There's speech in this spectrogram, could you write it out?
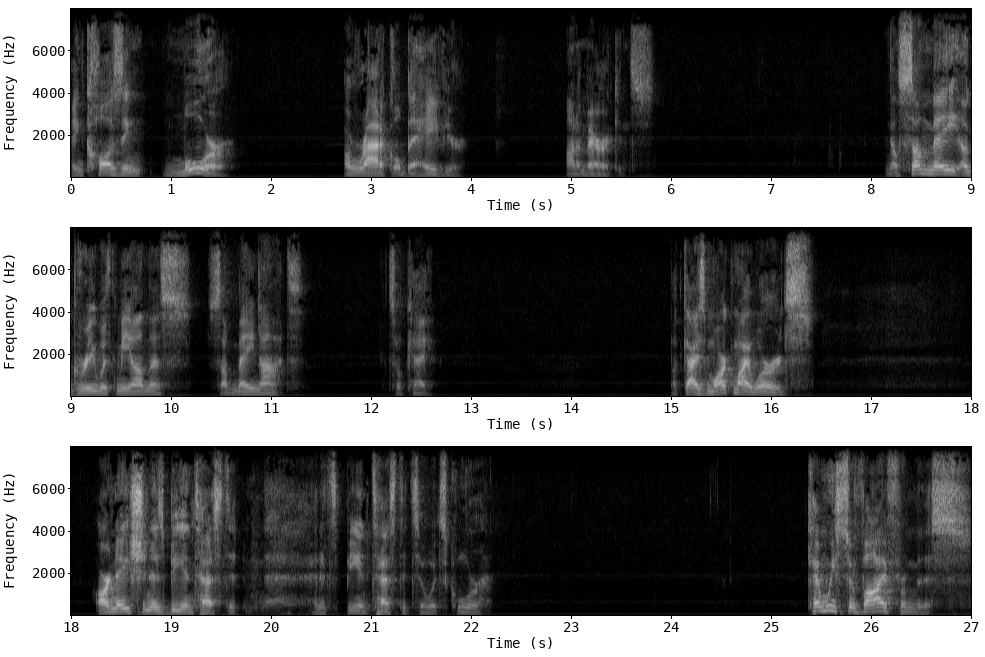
and causing more a radical behavior on Americans. Now, some may agree with me on this, some may not. It's okay. But, guys, mark my words. Our nation is being tested, and it's being tested to its core. Can we survive from this?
